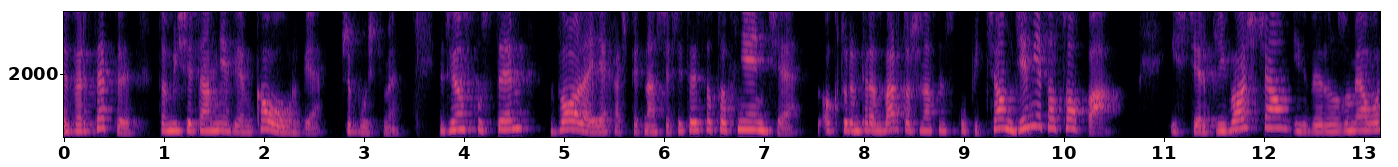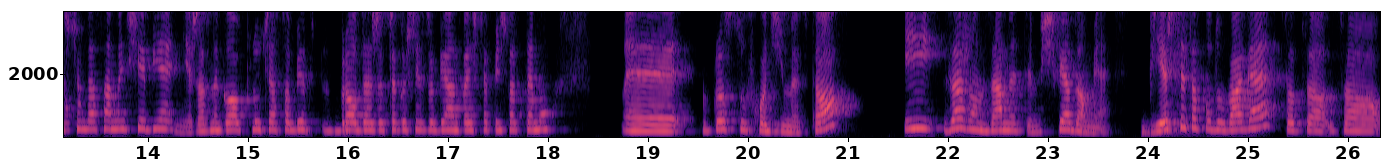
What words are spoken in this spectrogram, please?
te wertepy, to mi się tam, nie wiem, koło urwie, przypuśćmy. W związku z tym wolę jechać 15, czyli to jest to cofnięcie, o którym teraz warto się na tym skupić. Co, gdzie mnie to cofa? I z cierpliwością, i z wyrozumiałością dla samych siebie, nie żadnego oplucia sobie w brodę, że czegoś nie zrobiłam 25 lat temu. E, Po prostu wchodzimy w to i zarządzamy tym świadomie. Bierzcie to pod uwagę, co, co, co,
